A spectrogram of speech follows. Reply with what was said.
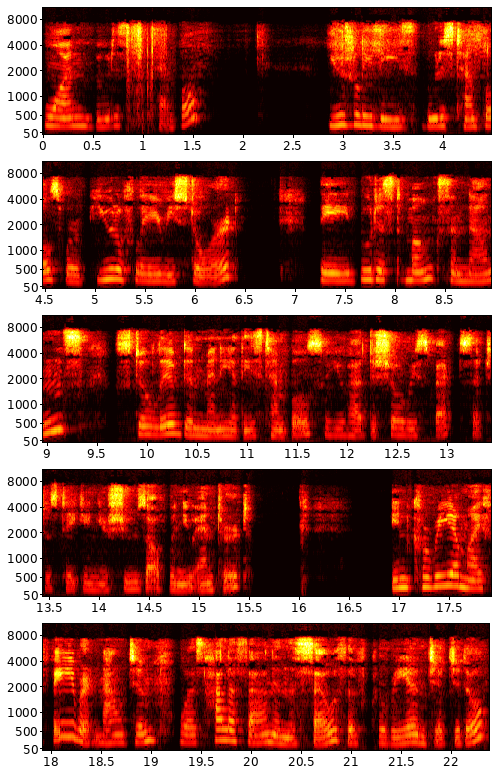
one Buddhist temple. Usually these Buddhist temples were beautifully restored. The Buddhist monks and nuns still lived in many of these temples, so you had to show respect, such as taking your shoes off when you entered. In Korea, my favorite mountain was Hallasan in the south of Korea in Jeju-do,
